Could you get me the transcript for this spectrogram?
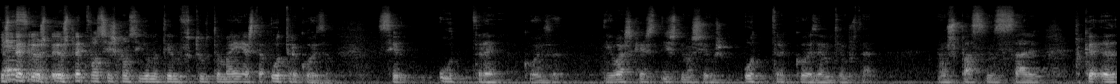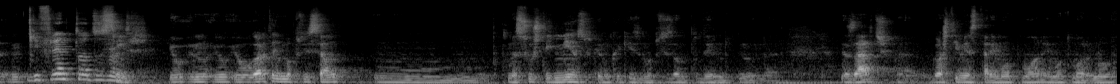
Eu espero, que, eu, espero, eu espero que vocês consigam manter no futuro também esta outra coisa. Ser outra coisa. Eu acho que isto nós sermos outra coisa é muito importante é um espaço necessário. Porque, uh, Diferente de todos os sim, outros. Eu, eu, eu agora tenho uma posição hum, que me assusta imenso, porque eu nunca quis uma posição de poder no, no, na, nas artes. Gosto imenso de estar em Montemor, em Montemor Novo.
